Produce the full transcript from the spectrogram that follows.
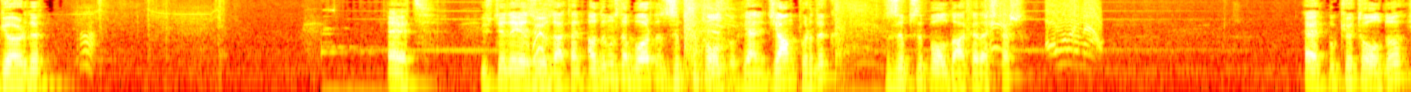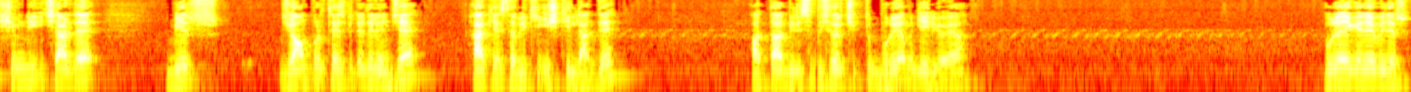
Gördü. Evet. Üstte de yazıyor zaten. Adımız da bu arada zıp zıp oldu. Yani jumper'dık. Zıp zıp oldu arkadaşlar. Evet bu kötü oldu. Şimdi içeride bir jumper tespit edilince herkes tabii ki işkillendi. Hatta birisi dışarı çıktı. Buraya mı geliyor ya? Buraya gelebilir.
